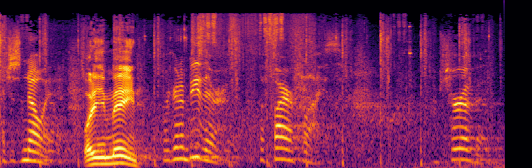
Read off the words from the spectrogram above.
I just know it. What do you mean? They're gonna be there. The Fireflies. I'm sure of it.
